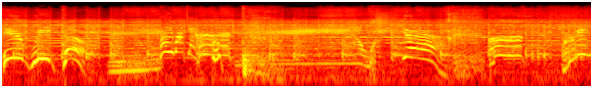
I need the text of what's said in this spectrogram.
here we go. Hey, watch it! Yeah! Maybe.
